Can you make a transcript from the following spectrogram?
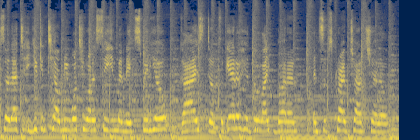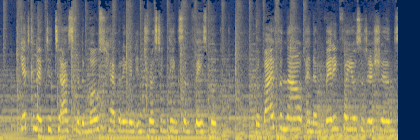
so that you can tell me what you want to see in my next video guys don't forget to hit the like button and subscribe to our channel Get connected to us for the most happening and interesting things on Facebook. Bye bye for now, and I'm waiting for your suggestions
